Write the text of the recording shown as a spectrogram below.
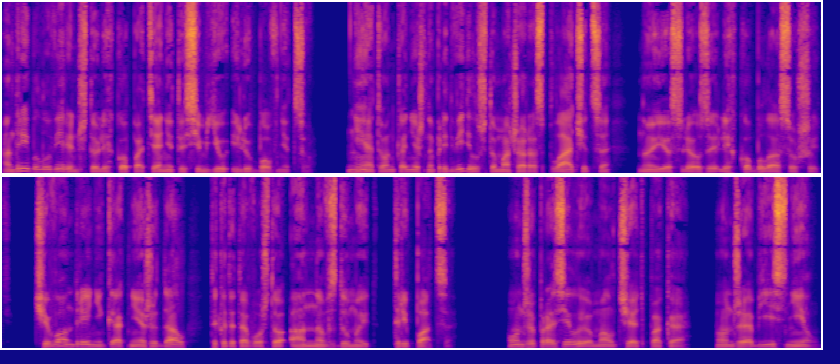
Андрей был уверен, что легко потянет и семью, и любовницу. Нет, он, конечно, предвидел, что Маша расплачется, но ее слезы легко было осушить. Чего Андрей никак не ожидал, так это того, что Анна вздумает трепаться. Он же просил ее молчать пока. Он же объяснил.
